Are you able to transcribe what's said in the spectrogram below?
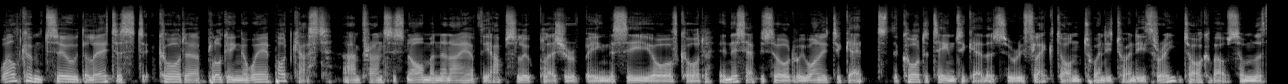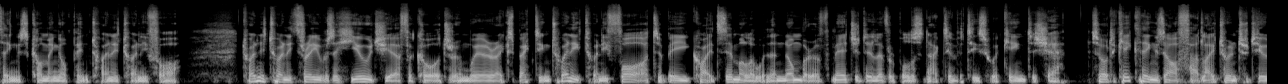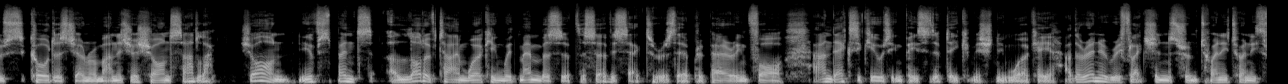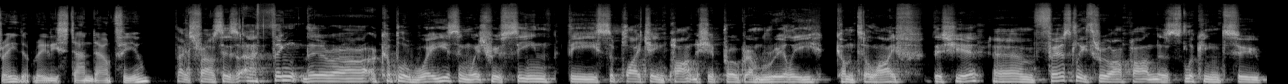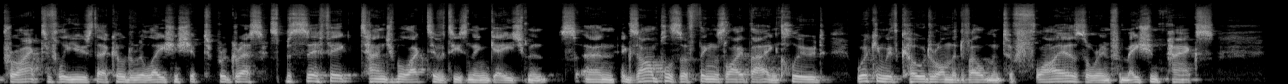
Welcome to the latest Coda Plugging Away podcast. I'm Francis Norman and I have the absolute pleasure of being the CEO of Coda. In this episode, we wanted to get the Coda team together to reflect on 2023 and talk about some of the things coming up in 2024. 2023 was a huge year for Coda and we're expecting 2024 to be quite similar with a number of major deliverables and activities we're keen to share. So, to kick things off, I'd like to introduce Coda's General Manager, Shaun Sadler. Shaun, you've spent a lot of time working with members of the service sector as they're preparing for and executing pieces of decommissioning work here. Are there any reflections from 2023 that really stand out for you? Thanks, Francis. I think there are a couple of ways in which we've seen the supply chain partnership program really come to life this year. Um, firstly, through our partners looking to proactively use their Coda relationship to progress specific, tangible activities and engagements. And examples of things like that include working with Coda on the development of flyers or information packs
